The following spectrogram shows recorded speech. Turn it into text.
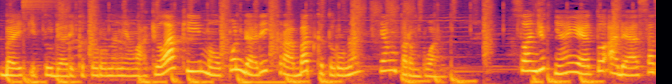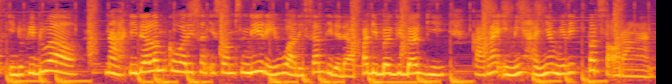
baik itu dari keturunan yang laki-laki maupun dari kerabat keturunan yang perempuan. Selanjutnya yaitu ada asas individual. Nah, di dalam kewarisan Islam sendiri, warisan tidak dapat dibagi-bagi karena ini hanya milik perseorangan.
